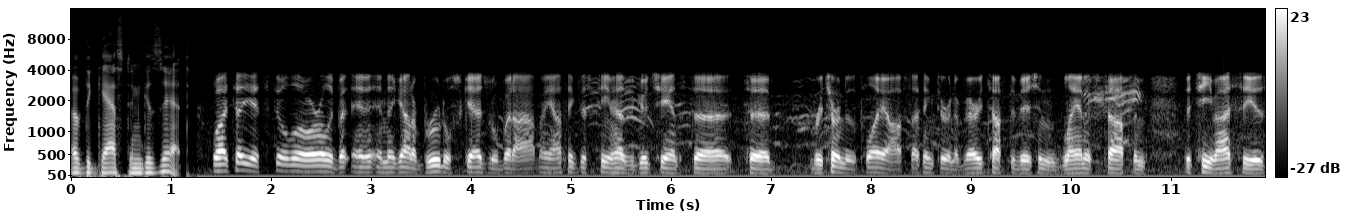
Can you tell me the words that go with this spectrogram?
of the Gaston Gazette. Well, I tell you, it's still a little early, but and, and they got a brutal schedule. But I, I mean, I think this team has a good chance to to return to the playoffs. I think they're in a very tough division. Atlanta's tough, and the team I see as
